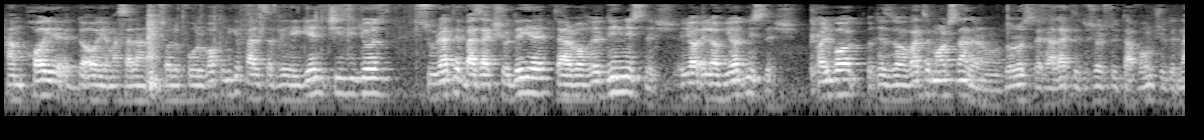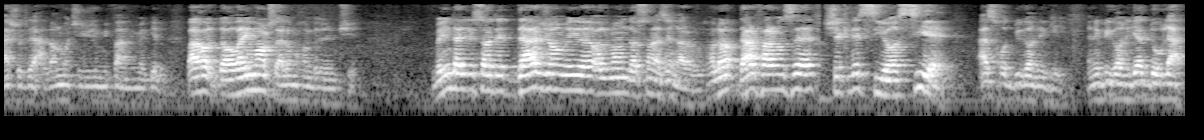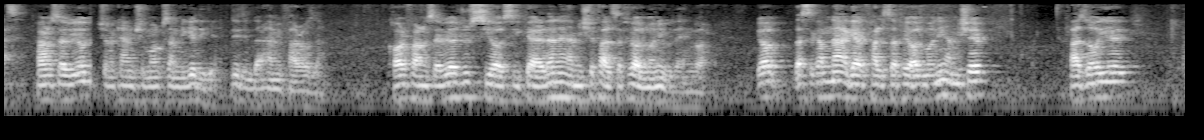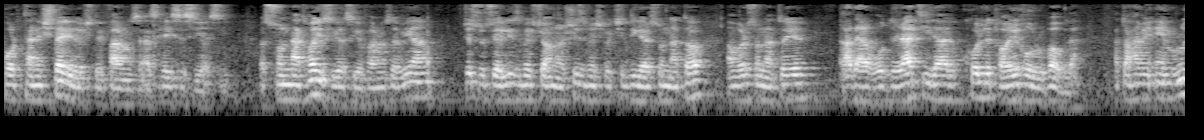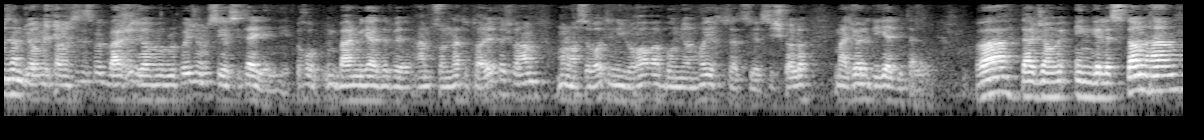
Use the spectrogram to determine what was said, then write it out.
همپای ادعای مثلا امثال فورباخ اینه که فلسفه هگل چیزی جز صورت بزک شده در واقع دین نیستش یا الهیات نیستش. کاری با قضاوت مارکس ندارم. درسته غلطه سوی تفاهم شده نشده الان ما چجوری می‌فهمیم؟ هگل به حال داوری مارکس الان می‌خوام بدونیم چیه. به این دلیل ساده در جامعه آلمان داستان از این قرار بود. حالا در فرانسه شکل سیاسی از خود بیگانگی یعنی بیگانگی دولت. فرانسوی ها چون که همیشه مارکس هم میگه دیگه دیدیم در همین فرازم. کار فرانسوی ها جور سیاسی کردن همیشه فلسفه آلمانی بوده انگار. یا دست کم نه اگر فلسفه آلمانی همیشه فضای پرتنشتری داشته فرانسه از حیث سیاسی. و سنت های سیاسی فرانسوی هم چه سوسیالیزمش چه آنارشیزمش و چه دیگر سنت ها همواره سنت های قدر قدرتی در کل تاریخ اروپا بودن. حتی همین امروز هم جامعه فرانسه نسبت بقیه جامعه اروپایی جامعه سیاسی تریه دیگه خب این برمیگرده به هم سنت و تاریخش و هم مناسبات نیروها و بنیانهای اقتصاد سیاسی. شکالا مجال دیگری میطلبه. و در جامعه انگلستان هم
